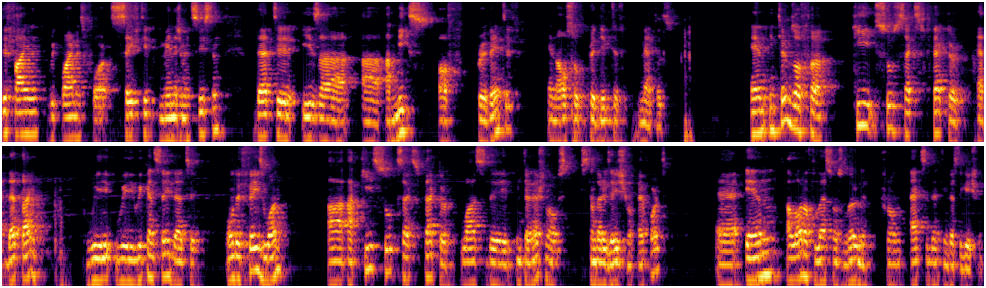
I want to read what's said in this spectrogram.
defining requirements for safety management system that is a, a, a, mix of preventive and also predictive methods. And in terms of uh, key success factor at that time, we, we, we can say that uh, on the phase one, uh, a key success factor was the international standardization effort uh, and a lot of lessons learned from accident investigation.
